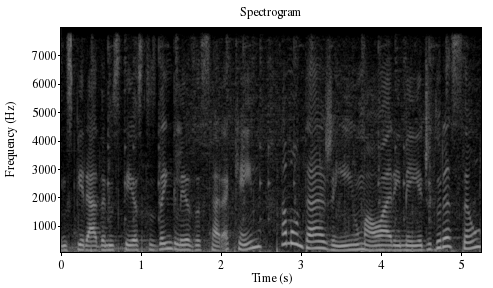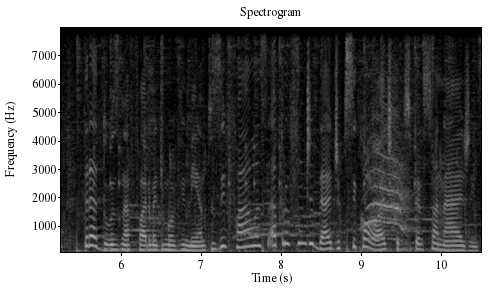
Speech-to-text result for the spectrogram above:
Inspirada nos textos da inglesa Sarah Kane, a montagem, em uma hora e meia de duração, traduz na forma de movimentos e falas a profundidade psicológica dos personagens.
